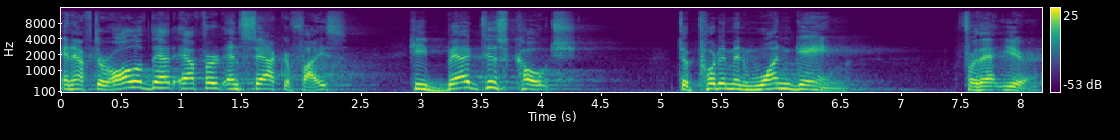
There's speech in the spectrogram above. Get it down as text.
And after all of that effort and sacrifice, he begged his coach to put him in one game for that year.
